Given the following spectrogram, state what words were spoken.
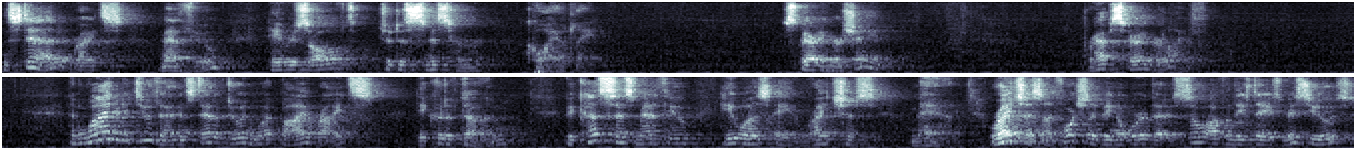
Instead, writes Matthew, he resolved to dismiss her quietly, sparing her shame, perhaps sparing her life. And why did he do that instead of doing what by rights he could have done? Because, says Matthew, he was a righteous man. Righteous, unfortunately, being a word that is so often these days misused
